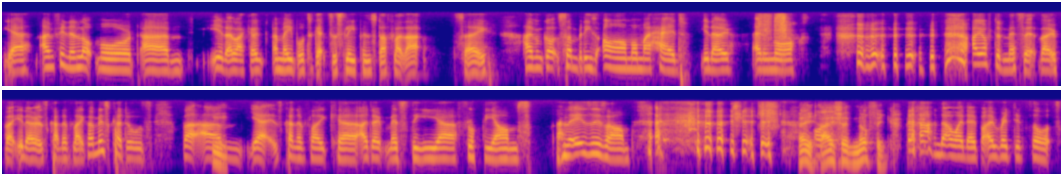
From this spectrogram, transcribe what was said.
yeah, I'm feeling a lot more, um, you know, like I, I'm able to get to sleep and stuff like that. So I haven't got somebody's arm on my head, you know, anymore. I often miss it though, but you know, it's kind of like I miss cuddles, but um, yeah, it's kind of like uh, I don't miss the uh, floppy arms, is his arm. Hey, Oh. I said nothing. no, I know, but I read your thoughts.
